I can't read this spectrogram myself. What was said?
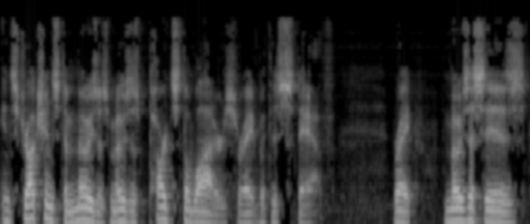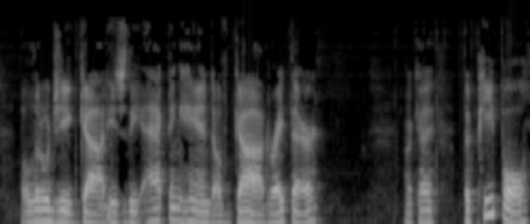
instructions to Moses. Moses parts the waters, right, with his staff, right? Moses is a little g God. He's the acting hand of God right there. Okay? The people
